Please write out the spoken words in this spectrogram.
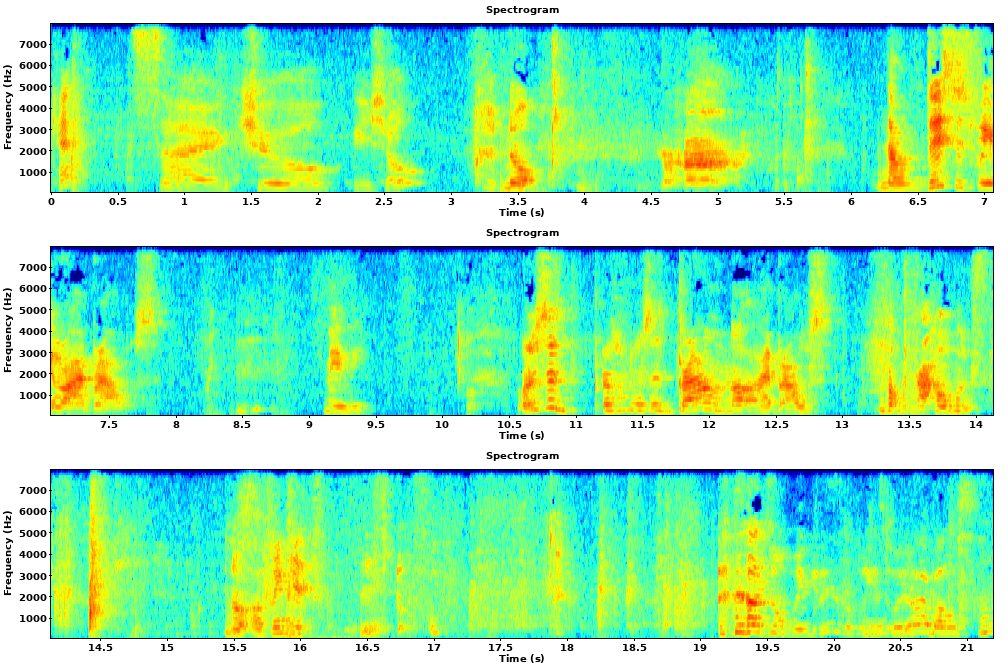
Okay. So, sure. Are you sure? No. Now this is for your eyebrows. Maybe. What is it says, oh, no, it says brown, not eyebrows. Not brows. No, I think it's this stuff. I don't think it is. I think it's for your eyeballs. Huh?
